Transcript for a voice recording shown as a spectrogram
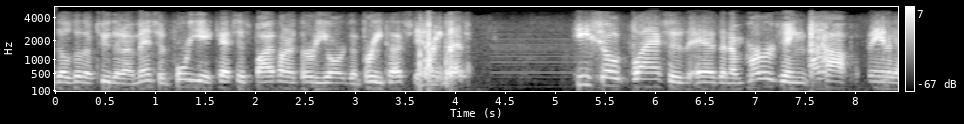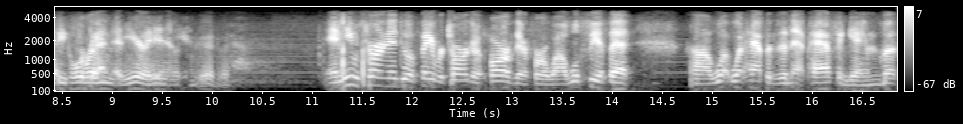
those other two that I mentioned 48 catches, 530 yards, and three touchdowns. But he showed flashes as an emerging top fantasy threat. at year, he was good. But and he was turning into a favorite target of Favre there for a while. We'll see if that uh, what what happens in that passing game. But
